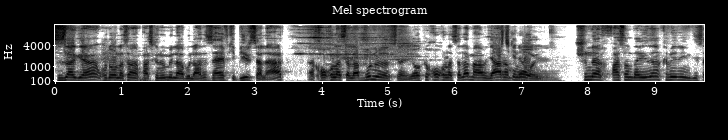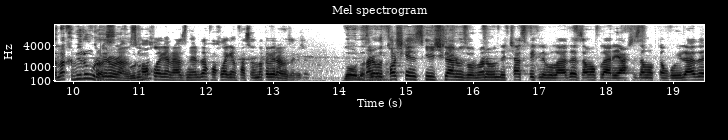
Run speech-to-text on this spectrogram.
Sizlarga xudo xolasa mana pastki nomerlar bo'ladi. Zaifga bersalar, e, xohlasalar bunisi yoki xohlasalar mana yarim oy shunday fasondagidan qilib bering desalar qilib beraverasiz. beraveramiz. Xohlagan razmerda, xohlagan fasonda qilib beramiz akajon. Xudo. Mana bu toshkentskiy eshiklarimiz bor. Mana bunday chaspekli bo'ladi. Zamoklari yaxshi zamokdan qo'yiladi.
